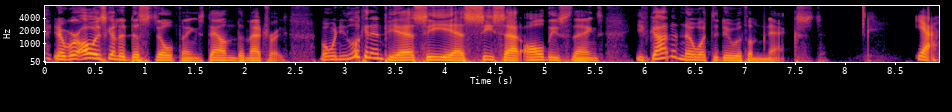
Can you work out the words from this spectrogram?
you know, we're always going to distill things down to metrics. But when you look at NPS, CES, CSAT, all these things, you've got to know what to do with them next. Yeah.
